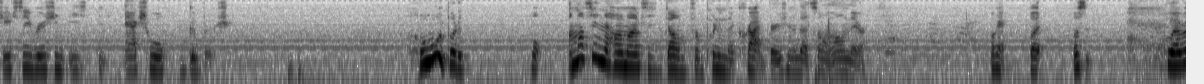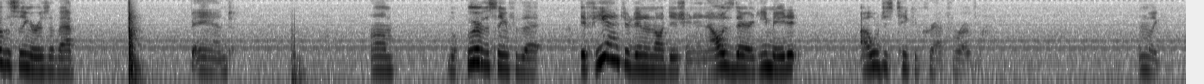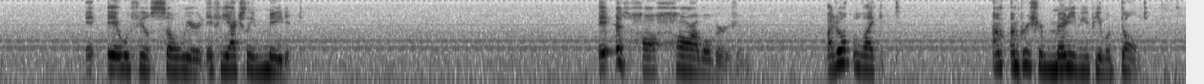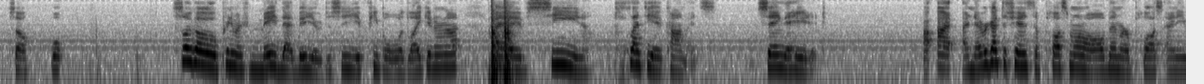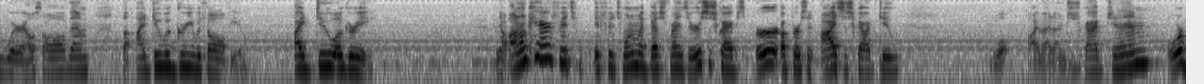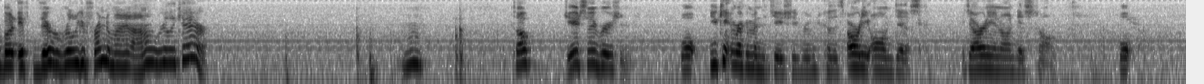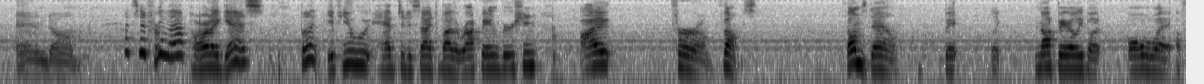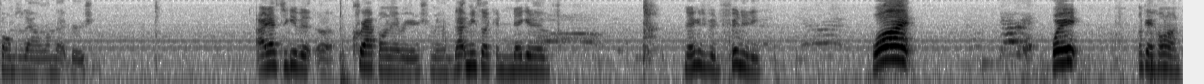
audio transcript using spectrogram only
GH3 version is an actual good version. Who would put it? well, I'm not saying that Harmonix is dumb for putting the crap version of that song on there. Okay, but listen. Whoever the singer is of that band, um, whoever the singer for that, if he entered in an audition and I was there and he made it, I would just take a crap forever. And like, it, it would feel so weird if he actually made it. It is a horrible version. I don't like it. I'm, I'm pretty sure many of you people don't. So, well, Sluggo pretty much made that video to see if people would like it or not. I've seen plenty of comments saying they hate it. I, I, I never got the chance to plus one all of them or plus anywhere else all of them, but I do agree with all of you. I do agree. Now I don't care if it's if it's one of my best friends or subscribes or a person I subscribe to. Well, I might unsubscribe to them, or but if they're a really good friend of mine, I don't really care. Mm. So, GH3 version. Well, you can't recommend the GH3 version because it's already on disc. It's already an on disc song. Well, and um, that's it for that part, I guess. But if you have to decide to buy the Rock Band version, I for um, thumbs, thumbs down, ba like not barely, but all the way a thumbs down on that version. I'd have to give it a crap on every instrument. That means like a negative, negative infinity. What? Wait. Okay, hold on.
